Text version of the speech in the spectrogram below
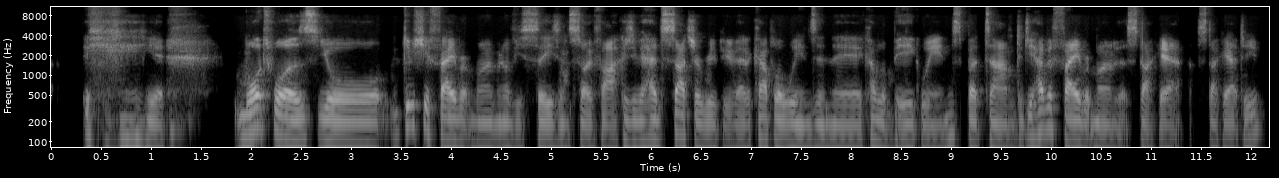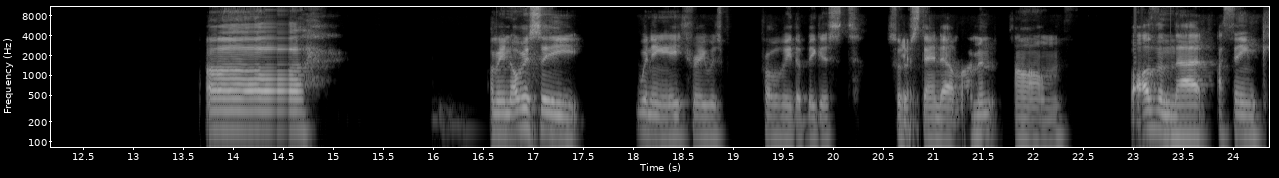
yeah, what was your give us your favorite moment of your season so far? Because you've had such a rip. You've had a couple of wins in there, a couple of big wins. But um, did you have a favorite moment that stuck out stuck out to you? Uh, I mean, obviously, winning E3 was probably the biggest sort of standout moment. Um, but other than that, I think,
